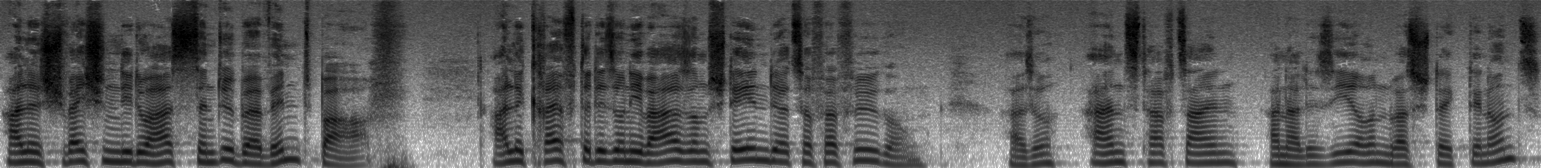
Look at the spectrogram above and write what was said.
Alle Schwächen, die du hast, sind überwindbar. Alle Kräfte des Universums stehen dir zur Verfügung. Also ernsthaft sein, analysieren, was steckt in uns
